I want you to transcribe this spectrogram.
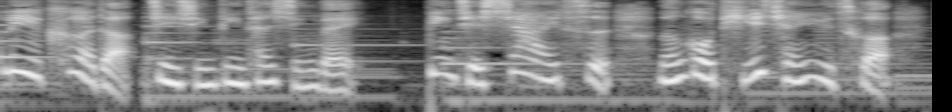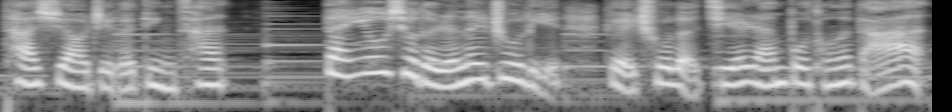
立刻的进行订餐行为，并且下一次能够提前预测他需要这个订餐。但优秀的人类助理给出了截然不同的答案，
